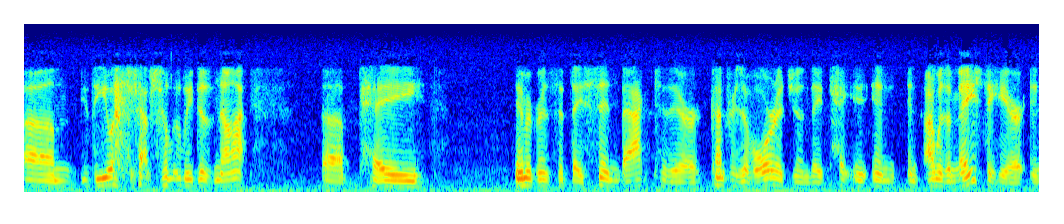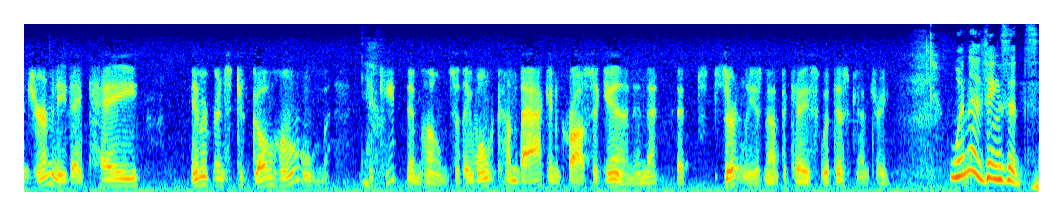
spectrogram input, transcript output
um, the U.S. absolutely does not uh, pay immigrants that they send back to their countries of origin. They pay. In, in, I was amazed to hear in Germany they pay immigrants to go home yeah. to keep them home, so they won't come back and cross again. And that, that certainly is not the case with this country. One of the things that's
